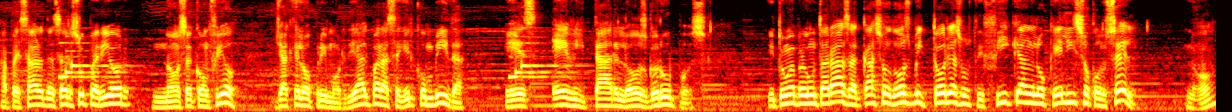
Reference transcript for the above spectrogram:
A pesar de ser superior, no se confió ya que lo primordial para seguir con vida es evitar los grupos. Y tú me preguntarás, ¿acaso dos victorias justifican lo que él hizo con Cell? No,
